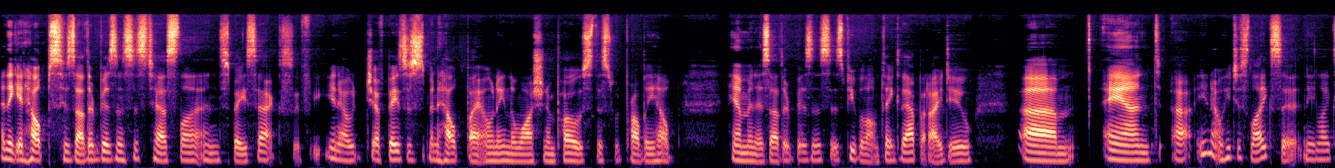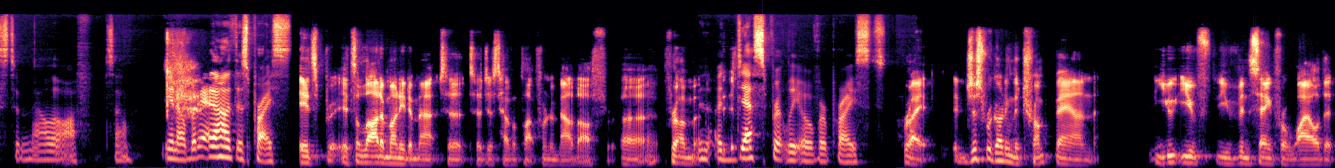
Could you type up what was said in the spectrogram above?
I think it helps his other businesses, Tesla and SpaceX. If you know, Jeff Bezos has been helped by owning the Washington Post. This would probably help him and his other businesses. People don't think that, but I do. Um, and uh, you know he just likes it and he likes to mouth off. So you know, but not at this price. It's it's a lot of money to mat to to just have a platform to mouth off uh, from. A desperately overpriced. Right. Just regarding the Trump ban, you you've you've been saying for a while that,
